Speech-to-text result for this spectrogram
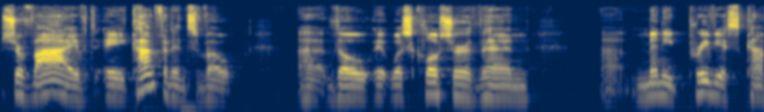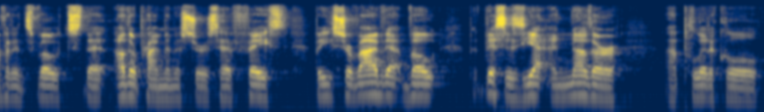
survived a confidence vote, uh, though it was closer than uh, many previous confidence votes that other prime ministers have faced. But he survived that vote. But this is yet another uh, political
